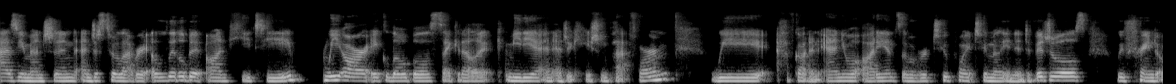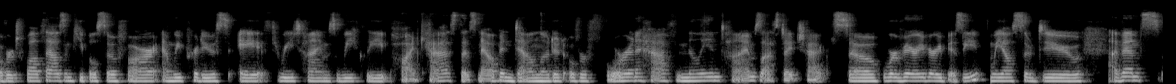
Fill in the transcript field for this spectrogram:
as you mentioned, and just to elaborate a little bit on PT, we are a global psychedelic media and education platform. We have got an annual audience of over 2.2 million individuals. We've trained over 12,000 people so far, and we produce a three times weekly podcast that's now been downloaded over four and a half million times last I checked. So we're very, very busy. We also do events,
